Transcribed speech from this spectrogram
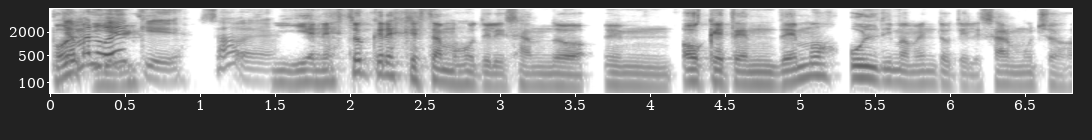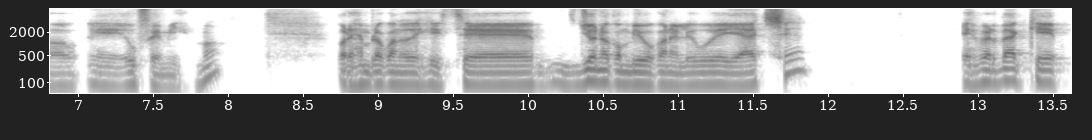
Llámalo X, ¿sabes? ¿Y en esto crees que estamos utilizando em, o que tendemos últimamente a utilizar muchos eh, eufemismos? Por ejemplo, cuando dijiste yo no convivo con el VIH, es verdad que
